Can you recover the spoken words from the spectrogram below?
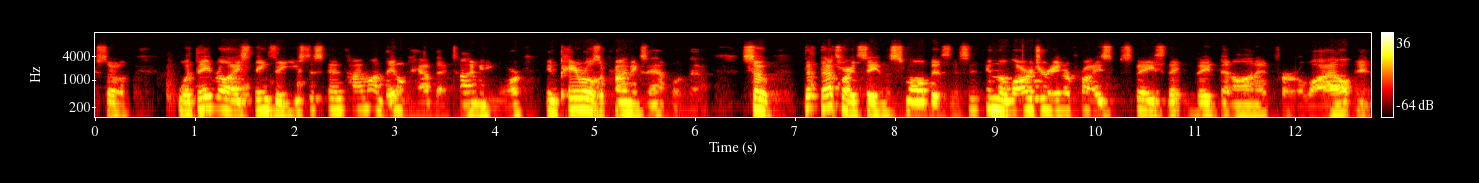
So what they realize things they used to spend time on, they don't have that time anymore. And payroll is a prime example of that. So th- that's where I'd say in the small business, in the larger enterprise space, they, they've been on it for a while. And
